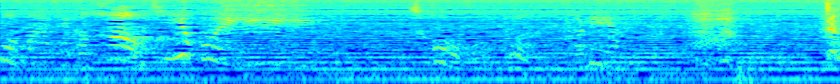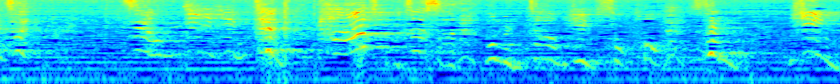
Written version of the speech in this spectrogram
我把这个好机会错过了。正是，只要你应承他处之事，我们早已说妥，人应。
